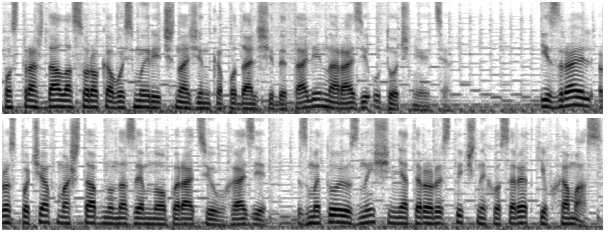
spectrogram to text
Постраждала 48-річна жінка. Подальші деталі наразі уточнюються. Ізраїль розпочав масштабну наземну операцію в Газі з метою знищення терористичних осередків Хамас.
